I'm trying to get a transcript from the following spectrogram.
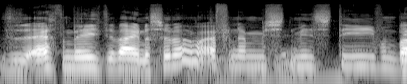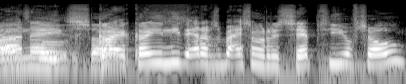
Het is echt een beetje te weinig. Zullen we maar even naar het ministerie van Ja, Buitenlandse nee. Zaken? Kan, kan je niet ergens bij zo'n receptie of zo?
